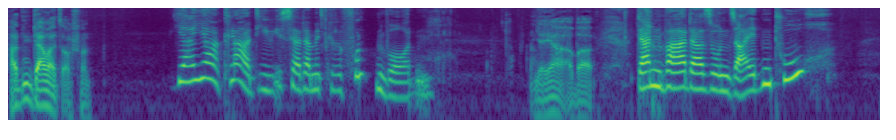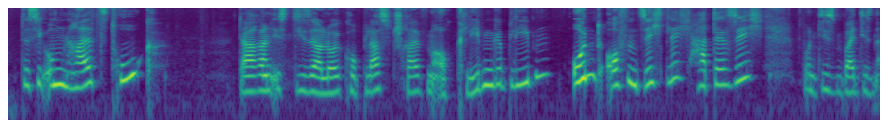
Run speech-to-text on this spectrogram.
Hatten die damals auch schon. Ja, ja, klar, die ist ja damit gefunden worden. Ja, ja, aber Dann war da so ein Seidentuch, das sie um den Hals trug. Daran ist dieser Leukoplaststreifen auch kleben geblieben. Und offensichtlich hat er sich von diesen, bei diesen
